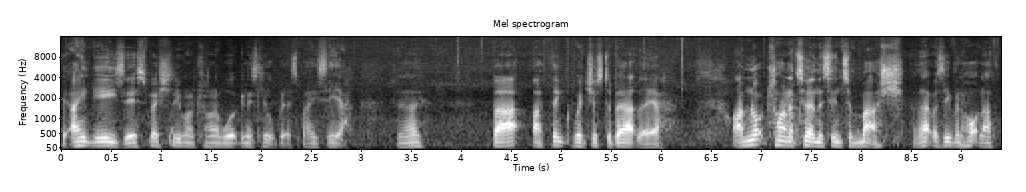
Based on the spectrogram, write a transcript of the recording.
it ain't the easiest, especially when I'm trying to work in this little bit of space here, you know? But I think we're just about there. I'm not trying to turn this into mush. That was even hot enough.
